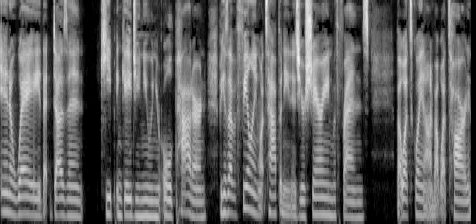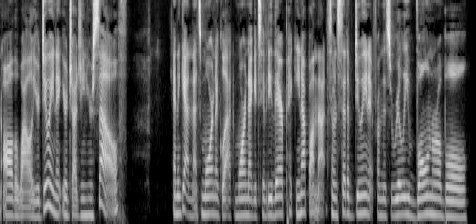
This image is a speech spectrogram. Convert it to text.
in a way that doesn't keep engaging you in your old pattern. Because I have a feeling what's happening is you're sharing with friends about what's going on, about what's hard. And all the while you're doing it, you're judging yourself. And again, that's more neglect, more negativity. They're picking up on that. So instead of doing it from this really vulnerable,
